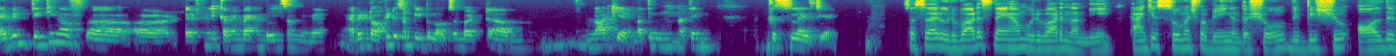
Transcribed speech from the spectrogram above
ഐ ബിൻ തിങ്കിങ് ഓഫ് ഡെഫിനറ്റ്ലി കമ്മിങ് ബാക്ക് ആൻഡ് ഡൂയിങ് സംതിങ് ഐ ബിൻ ടോക്കിംഗ് ടു സം പീപ്പിൾ ഓൾസോ ബട്ട് നോട്ട് യെറ്റ് നത്തിങ് നത്തിങ് ക്രിസ്റ്റലൈസ്ഡ് യെറ്റ് സോ സർ ഒരുപാട് സ്നേഹം ഒരുപാട് നന്ദി താങ്ക് യു സോ മച്ച് ഫോർ ബീങ് ഇൻ ദ ഷോ വി വിഷ് യു ഓൾ ദി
